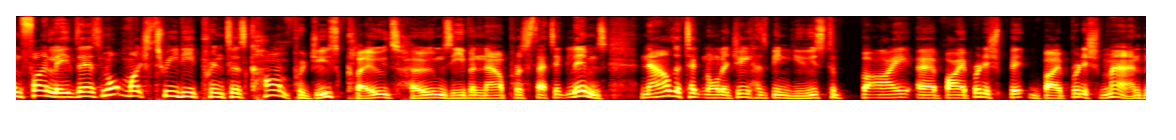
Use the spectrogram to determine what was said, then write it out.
And finally, there's not much 3D printers can't produce clothes, homes, even now prosthetic limbs. Now the technology has been used to by, uh, by, a British, by a British man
